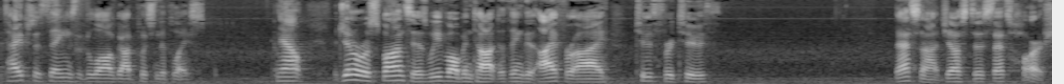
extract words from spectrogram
types of things that the law of God puts into place. Now, the general response is we've all been taught to think that eye for eye, tooth for tooth, that's not justice, that's harsh.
